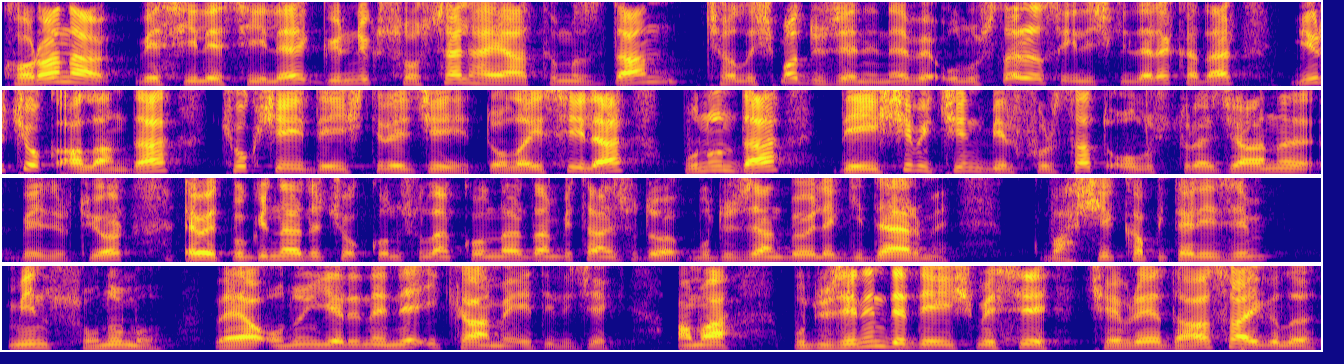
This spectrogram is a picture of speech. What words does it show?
korona vesilesiyle günlük sosyal hayatımızdan çalışma düzenine ve uluslararası ilişkilere kadar birçok alanda çok şeyi değiştireceği dolayısıyla bunun da değişim için bir fırsat oluşturacağını belirtiyor. Evet bugünlerde çok konuşulan konulardan bir tanesi de o. Bu düzen böyle gider mi? Vahşi kapitalizmin sonu mu? Veya onun yerine ne ikame edilecek? Ama bu düzenin de değişmesi, çevreye daha saygılı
